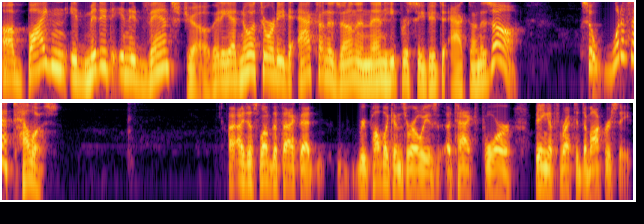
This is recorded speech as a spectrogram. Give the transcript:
uh, Biden admitted in advance, Joe, that he had no authority to act on his own, and then he proceeded to act on his own. So, what does that tell us? I just love the fact that Republicans are always attacked for being a threat to democracy.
